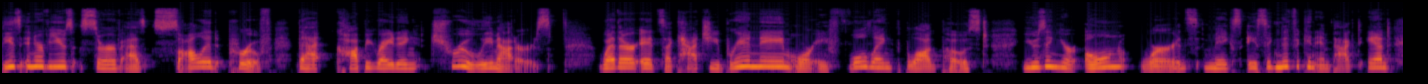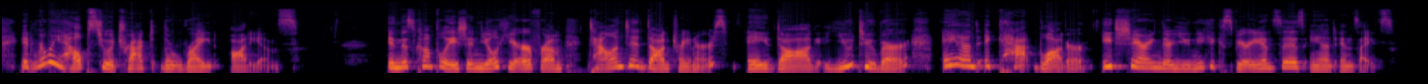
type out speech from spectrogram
These interviews serve as solid proof that copywriting truly matters. Whether it's a catchy brand name or a full length blog post, using your own words makes a significant impact and it really helps to attract the right audience. In this compilation, you'll hear from talented dog trainers, a dog YouTuber, and a cat blogger, each sharing their unique experiences and insights.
